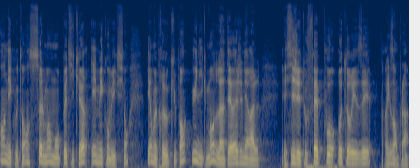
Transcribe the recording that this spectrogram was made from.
en écoutant seulement mon petit cœur et mes convictions et en me préoccupant uniquement de l'intérêt général. Et si j'ai tout fait pour autoriser, par exemple, hein,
